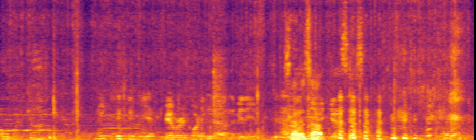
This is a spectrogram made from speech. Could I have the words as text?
Oh my god. We were recording that on the video. So what's up?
